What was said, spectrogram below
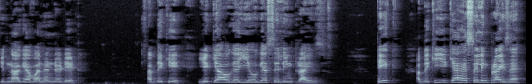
कितना आ गया? One hundred eight. अब देखिए, ये क्या हो गया? ये हो गया सेलिंग प्राइस ठीक? अब देखिए, ये क्या है? सेलिंग प्राइस है।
